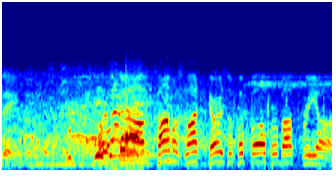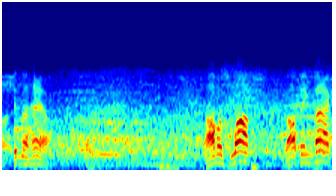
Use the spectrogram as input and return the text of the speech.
see. First down, Thomas Lott carries the football for about three yards in the half. Thomas Lott dropping back,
